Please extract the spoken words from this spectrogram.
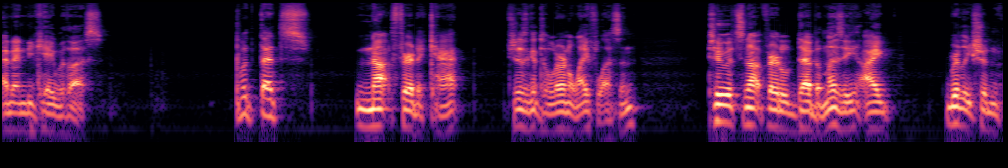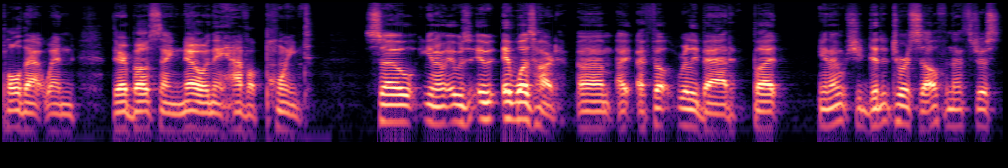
at NDK with us." But that's not fair to Kat. She doesn't get to learn a life lesson. Two, it's not fair to Deb and Lizzie. I really shouldn't pull that when they're both saying no and they have a point. So you know, it was it, it was hard. Um, I, I felt really bad, but you know, she did it to herself, and that's just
